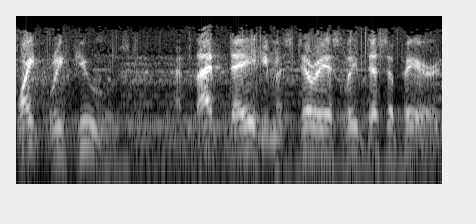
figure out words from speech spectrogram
White refused, and that day he mysteriously disappeared.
